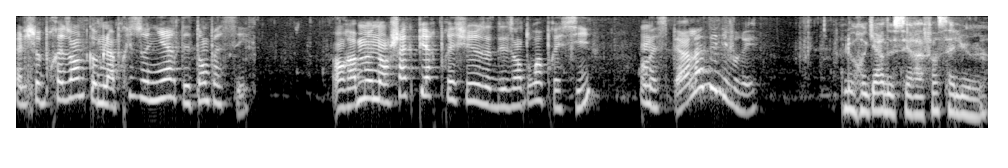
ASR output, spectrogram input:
Elle se présente comme la prisonnière des temps passés. En ramenant chaque pierre précieuse à des endroits précis, on espère la délivrer. Le regard de Séraphin s'allume.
